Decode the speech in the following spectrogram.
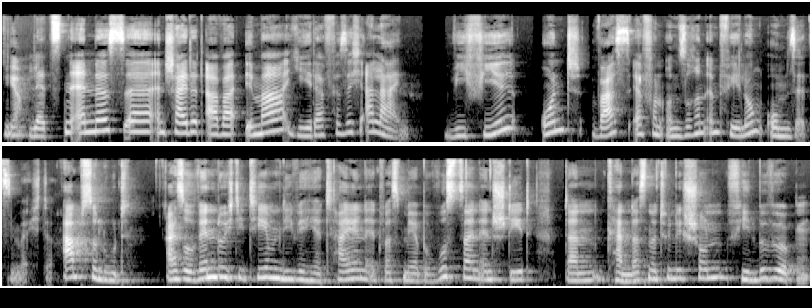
Ja. Letzten Endes äh, entscheidet aber immer jeder für sich allein, wie viel und was er von unseren Empfehlungen umsetzen möchte. Absolut. Also wenn durch die Themen, die wir hier teilen, etwas mehr Bewusstsein entsteht, dann kann das natürlich schon viel bewirken.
